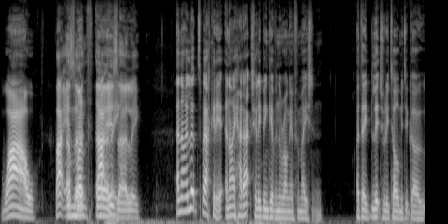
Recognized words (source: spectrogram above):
Wow. that is A is month That early. is early. And I looked back at it, and I had actually been given the wrong information. Uh, They literally told me to go.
